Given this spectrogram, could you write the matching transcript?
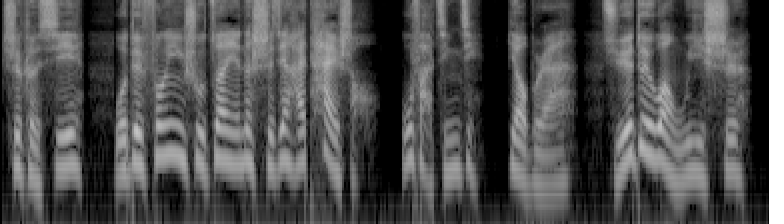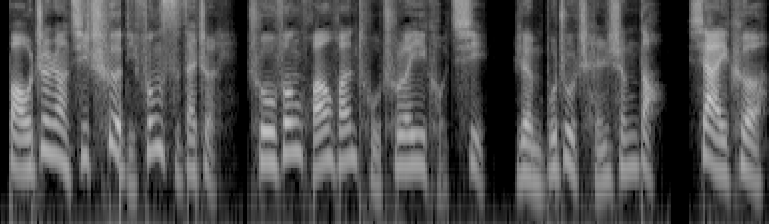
只可惜我对封印术钻研的时间还太少，无法精进，要不然绝对万无一失，保证让其彻底封死在这里。楚风缓缓吐出了一口气，忍不住沉声道：“下一刻，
